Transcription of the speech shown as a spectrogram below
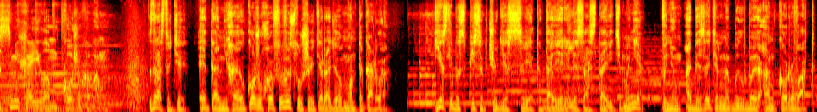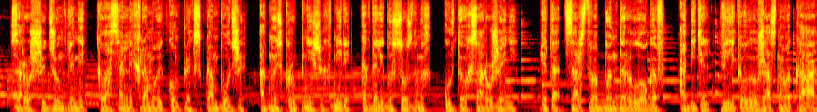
с Михаилом Кожуховым. Здравствуйте, это Михаил Кожухов, и вы слушаете радио Монте-Карло. Если бы список чудес света доверили составить мне – в нем обязательно был бы Анкор-Ват, заросший джунглями колоссальный храмовый комплекс в Камбодже, одно из крупнейших в мире когда-либо созданных культовых сооружений. Это царство бандерлогов, обитель великого и ужасного Каа.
